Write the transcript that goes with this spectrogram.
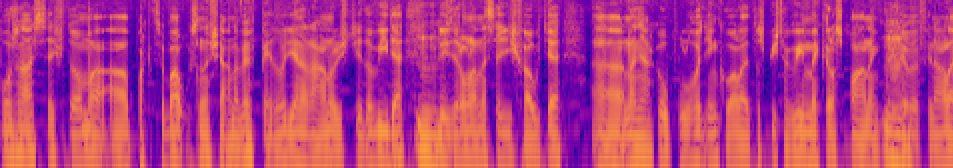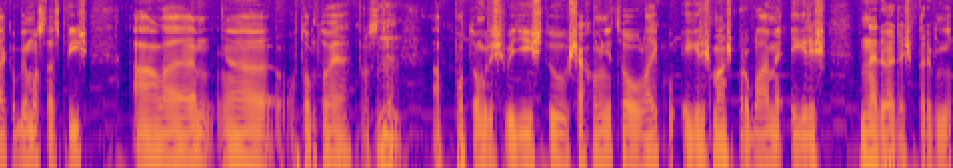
pořád seš v tom a, a pak třeba usneš, já nevím, v pět hodin ráno, když ti to vyjde, mm. když zrovna nesedíš v autě eh, na nějakou půl hodinku, ale je to spíš takový mikrospánek, takže Hmm. ve finále jakoby moc nespíš, ale eh, o tom to je prostě. Mm. A potom, když vidíš tu šachovnicovou lajku, i když máš problémy, i když nedojedeš první,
